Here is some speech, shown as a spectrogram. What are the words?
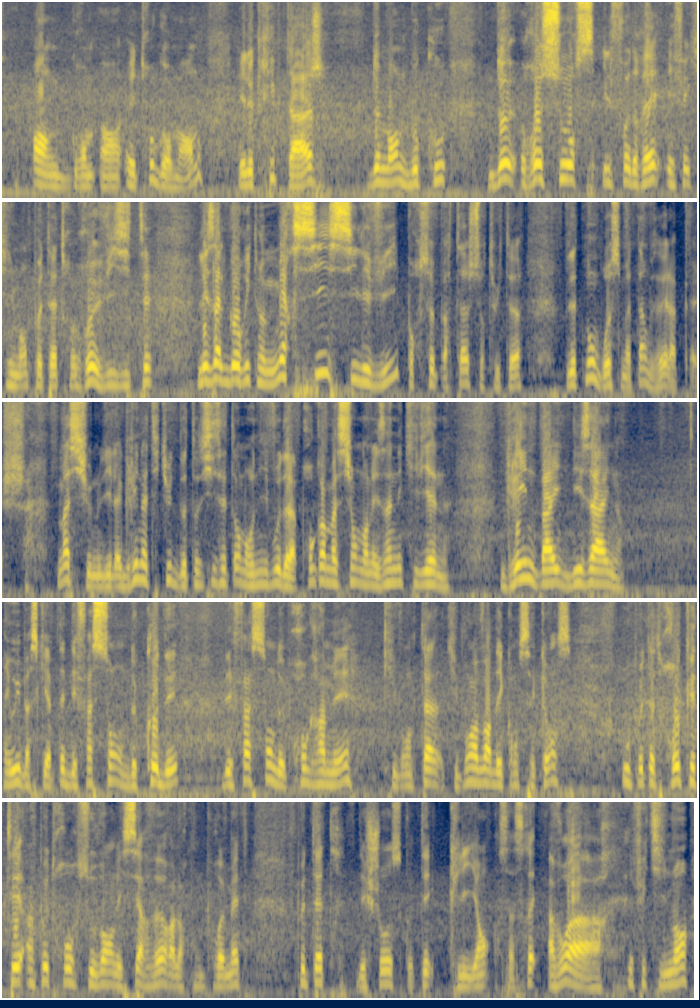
est trop gourmande et le cryptage demande beaucoup de ressources. Il faudrait effectivement peut-être revisiter les algorithmes. Merci Sylvie pour ce partage sur Twitter. Vous êtes nombreux ce matin, vous avez la pêche. Mathieu nous dit la green attitude doit aussi s'étendre au niveau de la programmation dans les années qui viennent. Green by design. Et oui, parce qu'il y a peut-être des façons de coder, des façons de programmer qui vont, qui vont avoir des conséquences ou peut-être requêter un peu trop souvent les serveurs alors qu'on pourrait mettre peut-être des choses côté client, ça serait à voir, effectivement.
